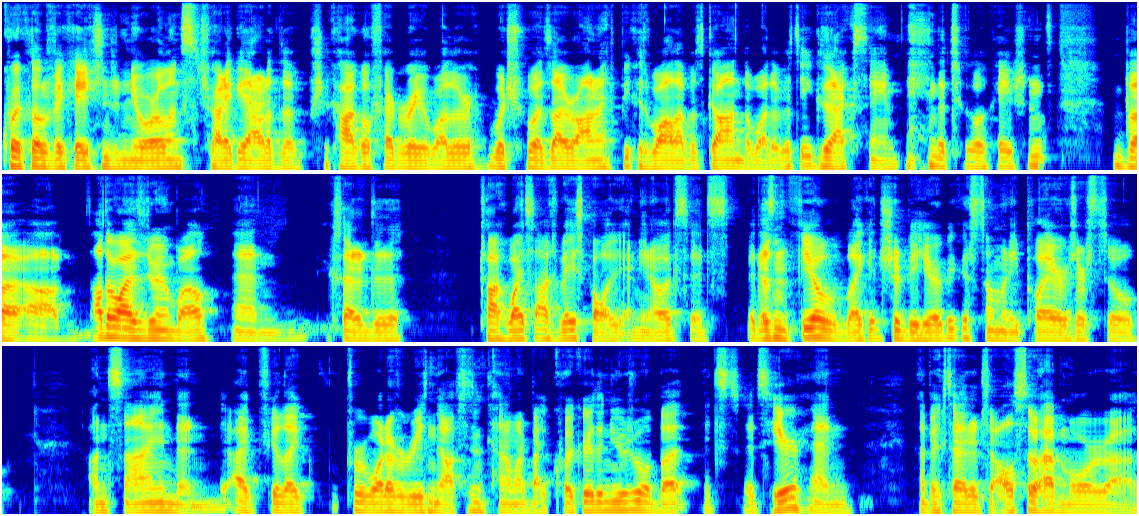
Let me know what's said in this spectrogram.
quick little vacation to New Orleans to try to get out of the Chicago February weather, which was ironic because while I was gone, the weather was the exact same in the two locations. But uh, otherwise, doing well and excited to talk White Sox baseball again. You know, it's it's it doesn't feel like it should be here because so many players are still unsigned, and I feel like for whatever reason the offseason kind of went by quicker than usual. But it's it's here and I'm excited to also have more uh,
